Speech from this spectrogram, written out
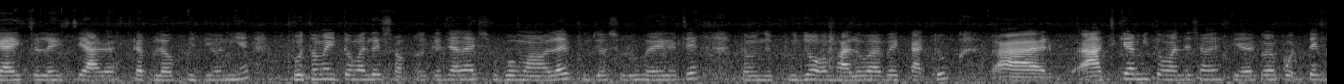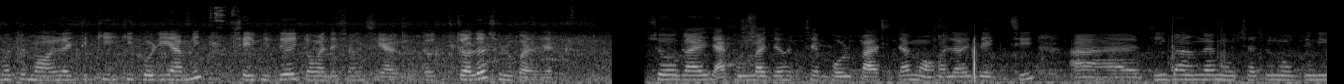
গাই চলে এসেছি আরও একটা ব্লগ ভিডিও নিয়ে। প্রথমেই তোমাদের সকলকে জানাই শুভ মহলায় পুজো শুরু হয়ে গেছে। তোমাদের পুজো ভালোভাবে কাটুক। আর আজকে আমি তোমাদের সঙ্গে শেয়ার করব, প্রত্যেক বছর মহলাইতে কী কী করি আমি, সেই ভিডিওই তোমাদের সঙ্গে শেয়ার করব। তো চলো শুরু করা যাক। সো গাইজ এখন বাজে হচ্ছে ভোর পাঁচটা। মহালয় দেখছি। আর জি বাংলায় মহিষাসুর মর্দিনী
